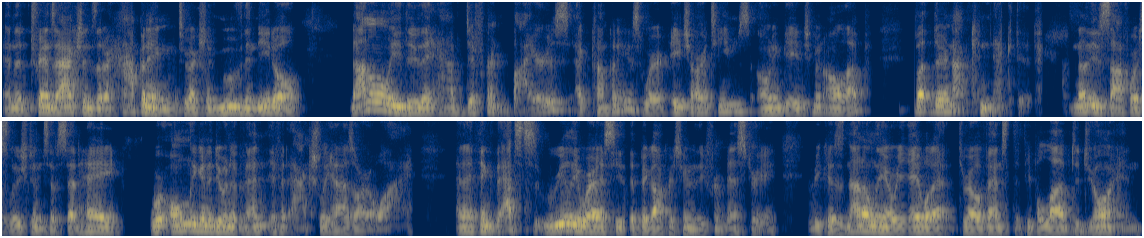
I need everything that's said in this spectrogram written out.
and the transactions that are happening to actually move the needle not only do they have different buyers at companies where hr teams own engagement all up but they're not connected. None of these software solutions have said hey we're only going to do an event if it actually has roi and I think that's really where I see the big opportunity for mystery, because not only are we able to throw events that people love to join,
